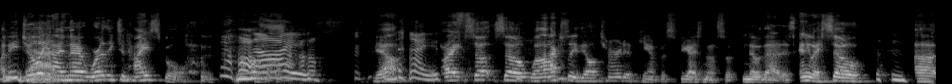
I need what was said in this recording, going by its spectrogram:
I mean, Julie and I met at Worthington High School. Nice. yeah. Nice. All right. So, so well, actually, the alternative campus, if you guys know so, know that is. Anyway, so uh,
